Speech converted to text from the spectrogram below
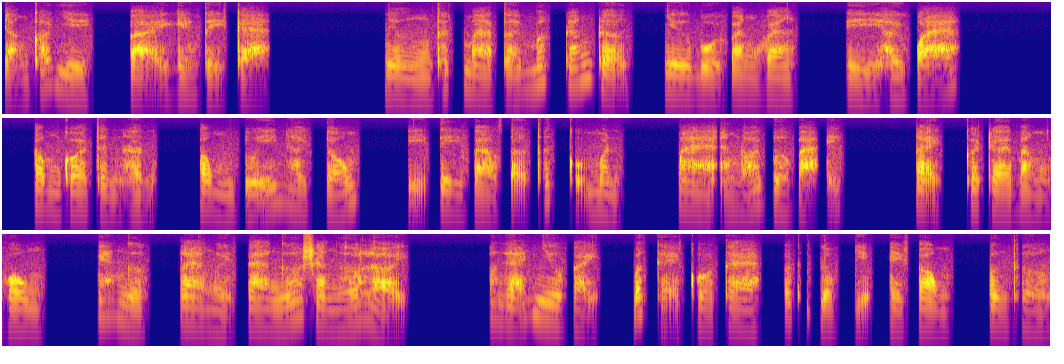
chẳng có gì phải ghen tị cả. Nhưng thích mà tới mức trắng trợn như bùi văn văn thì hơi quá. Không coi tình hình, không chú ý nơi trốn, chỉ tùy vào sở thích của mình mà ăn nói vừa bãi. Lại coi trời bằng vùng, ngang ngược là người ta ngứa sang ngứa lợi. Con gái như vậy, bất kể cô ta có thích lục diệp hay không, bình Thường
